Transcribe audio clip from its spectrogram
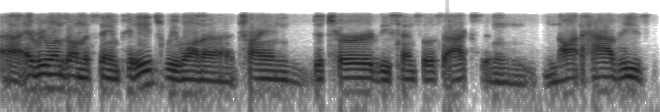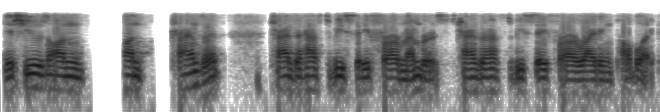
Uh, everyone's on the same page. We want to try and deter these senseless acts and not have these issues on on transit. Transit has to be safe for our members. Transit has to be safe for our riding public,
